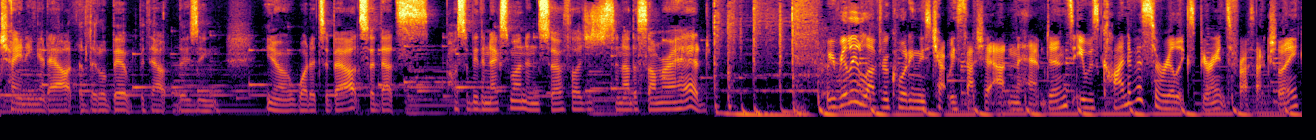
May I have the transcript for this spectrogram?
chaining it out a little bit without losing, you know, what it's about. So that's possibly the next one. And Surf Lodge is just another summer ahead. We really loved recording this chat with Sasha out in the Hamptons. It was kind of a surreal experience for us, actually.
